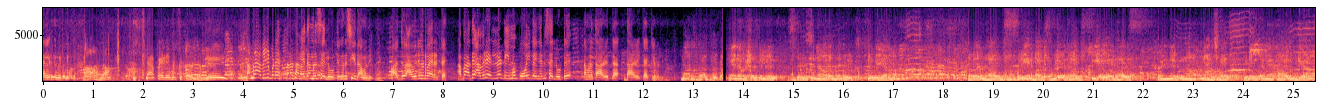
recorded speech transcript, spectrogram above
അല്ലെങ്കിൽ കിട്ടുന്നു ഞാൻ. ഇടയിൽ പിടിച്ചിട്ട് നമ്മൾ അവരിവിടെ എത്തണ സമയത്ത് നമ്മൾ സെല്യൂട്ട് ഇങ്ങോട്ട് ചെയ്താൽ മതി. അത് അവരിങ്ങോട്ട് വരട്ടെ. അപ്പൊ അത് അവരെല്ലാ ടീമും പോയി കഴിഞ്ഞിട്ട് സെല്യൂട്ട് നമ്മൾ താഴെ താഴേക്കാക്കിയാൽ മതി. വർഷത്തിലെ സ്പോർട്സിന് ആരംഭം കുറിക്കുകയാണ് red house green house blue house yellow house പണിനിരക്കുന്ന മാർച്ച് പാസ് ഉടൻ തന്നെ ആരംഭിക്കുകയാണ്.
